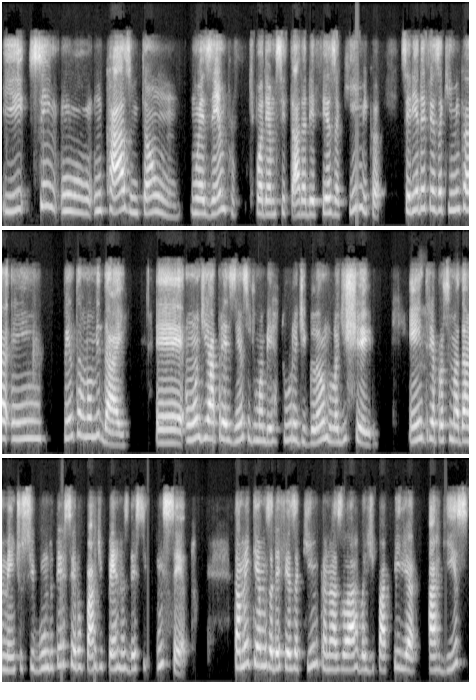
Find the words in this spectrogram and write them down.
E sim, um, um, caso, então, um exemplo que podemos citar da defesa química seria a defesa química em Pentanomidae, é, onde há a presença de uma abertura de glândula de cheiro entre aproximadamente o segundo e terceiro par de pernas desse inseto. Também temos a defesa química nas larvas de papilha arguis,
